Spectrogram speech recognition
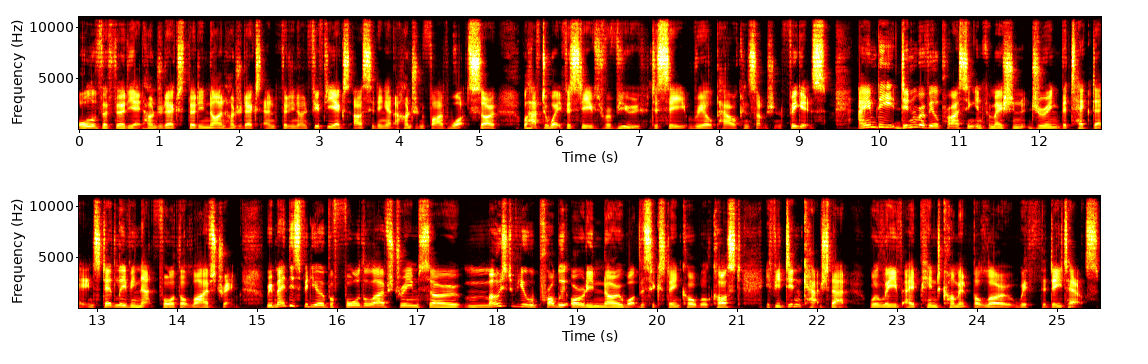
all of the 3800X, 3900X, and 3950X are sitting at 105 watts, so we'll have to wait for Steve's review to see real power consumption figures. AMD didn't reveal pricing information during the tech day, instead leaving that for the live stream. We made this video before the live stream, so most of you will probably already know what the 16 core will cost. If you didn't catch that, we'll leave a pinned comment below with the details.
